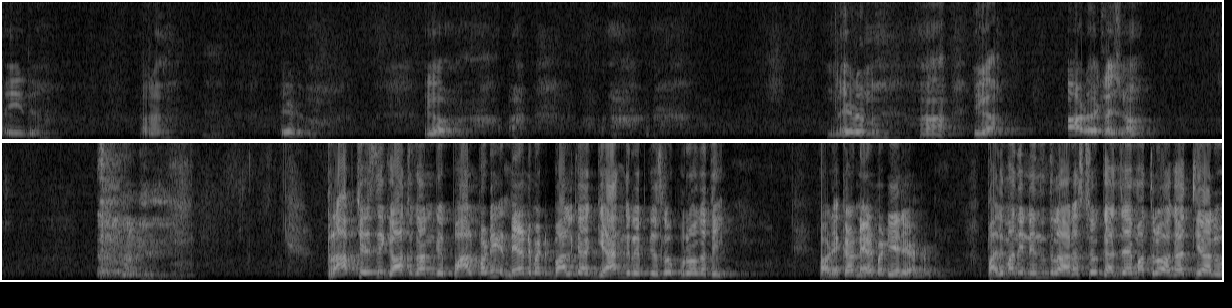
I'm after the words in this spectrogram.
ఐదు ఆరు ఏడు. ఇగో ఏడు ఇక ఆడు ఎట్లా వచ్చినావు ట్రాప్ చేసి ఘాతుకానికి పాల్పడి నేరమెట్టి బాలిక గ్యాంగ్ రేప్ కేసులో పురోగతి. వాడు ఎక్కడ? నేరమెట్టి ఏరియా అన్నాడు పది మంది నిందితుల అరెస్టు గంజాయి మత్తులో అగత్యాలు.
